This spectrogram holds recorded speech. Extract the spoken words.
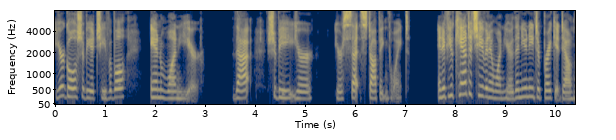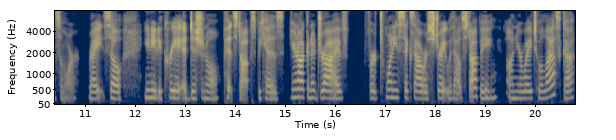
your goal should be achievable in one year. That should be your your set stopping point. And if you can't achieve it in one year, then you need to break it down some more, right? So you need to create additional pit stops because you're not going to drive for 26 hours straight without stopping on your way to Alaska.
